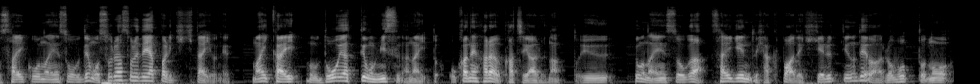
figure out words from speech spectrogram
最高の演奏でもそれはそれでやっぱり聞きたいよね。毎回もうどうやってもミスがないと。お金払う価値があるなというような演奏が再現度100%で聴けるっていうのでは、ロボットの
